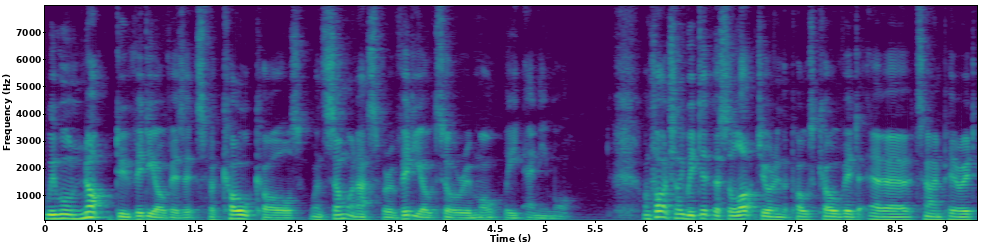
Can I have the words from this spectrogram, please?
We will not do video visits for cold calls when someone asks for a video tour remotely anymore. Unfortunately, we did this a lot during the post COVID uh, time period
